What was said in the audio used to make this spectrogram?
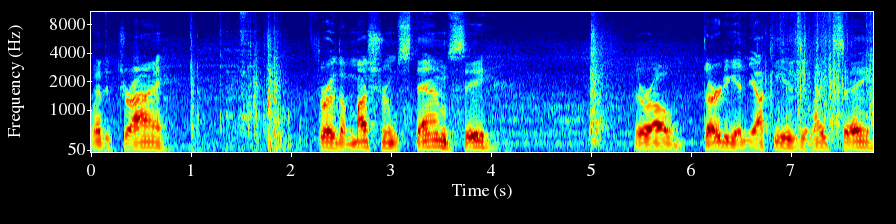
let it dry. Throw the mushroom stems, see? They're all dirty and yucky, as you might say.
